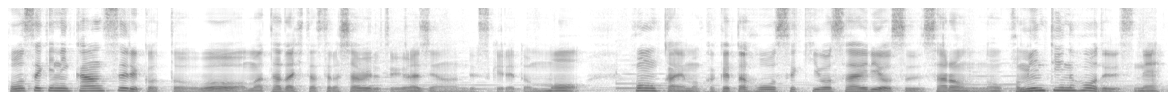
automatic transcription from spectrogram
宝石に関することを、まあ、ただひたすら喋るというラジオなんですけれども今回も欠けた宝石を再利用するサロンのコミュニティの方でですね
